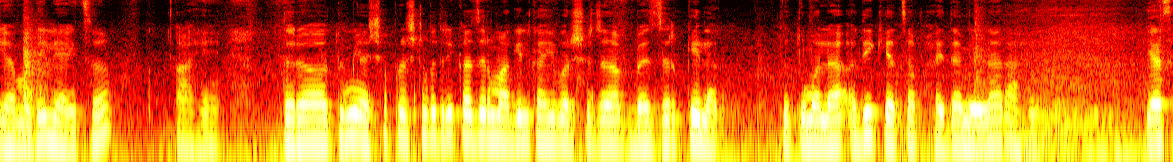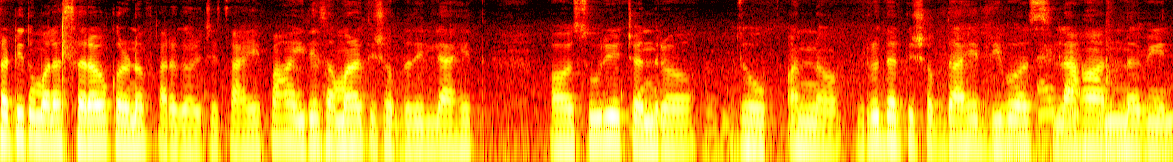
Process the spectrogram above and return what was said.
यामध्ये लिहायचं आहे. तर तुम्ही अशा प्रश्नपत्रिका जर मागील काही वर्षाचा अभ्यास जर केलात तर तुम्हाला अधिक याचा फायदा मिळणार आहे. यासाठी तुम्हाला सराव करणं फार गरजेचं आहे. पहा इथे समानार्थी शब्द दिलेले आहेत. सूर्य चंद्र झोप अन्न. विरुद्धार्थी शब्द आहेत. दिवस लहान नवीन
